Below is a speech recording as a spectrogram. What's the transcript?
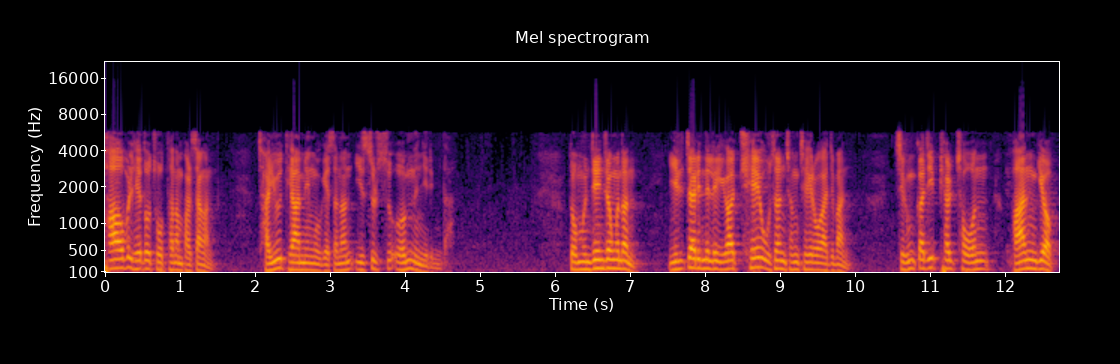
파업을 해도 좋다는 발상은 자유 대한민국에서는 있을 수 없는 일입니다. 또 문재인 정부는 일자리 늘리기가 최우선 정책이라고 하지만 지금까지 펼쳐온 반기업,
